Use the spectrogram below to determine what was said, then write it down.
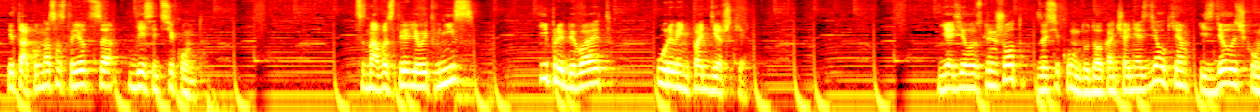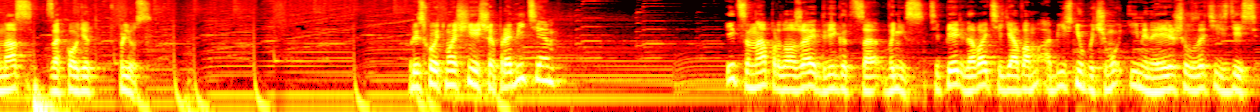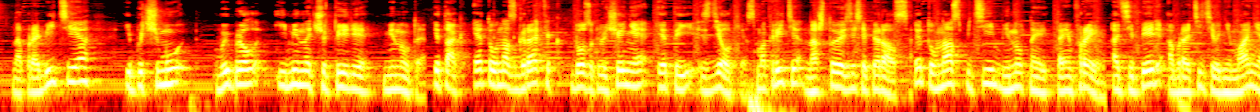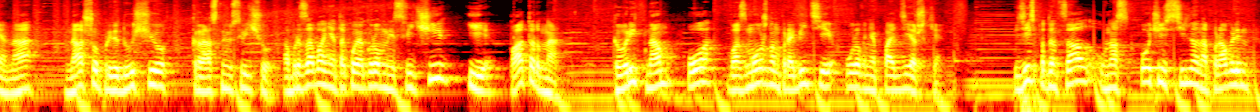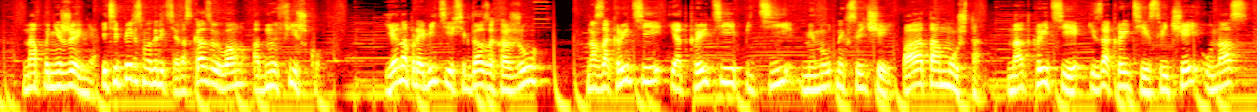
Итак, у нас остается 10 секунд. Цена выстреливает вниз и пробивает уровень поддержки. Я делаю скриншот за секунду до окончания сделки, и сделочка у нас заходит в плюс. Происходит мощнейшее пробитие, и цена продолжает двигаться вниз. Теперь давайте я вам объясню, почему именно я решил зайти здесь на пробитие, и почему выбрал именно 4 минуты. Итак, это у нас график до заключения этой сделки. Смотрите, на что я здесь опирался. Это у нас 5-минутный таймфрейм. А теперь обратите внимание на нашу предыдущую красную свечу. Образование такой огромной свечи и паттерна говорит нам о возможном пробитии уровня поддержки. Здесь потенциал у нас очень сильно направлен на понижение. И теперь смотрите, рассказываю вам одну фишку. Я на пробитии всегда захожу на закрытии и открытии 5-минутных свечей, потому что на открытии и закрытии свечей у нас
